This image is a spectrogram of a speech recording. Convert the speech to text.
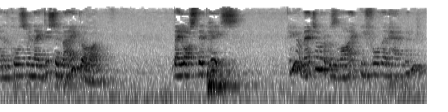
And of course, when they disobeyed God, they lost their peace. Can you imagine what it was like before that happened?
